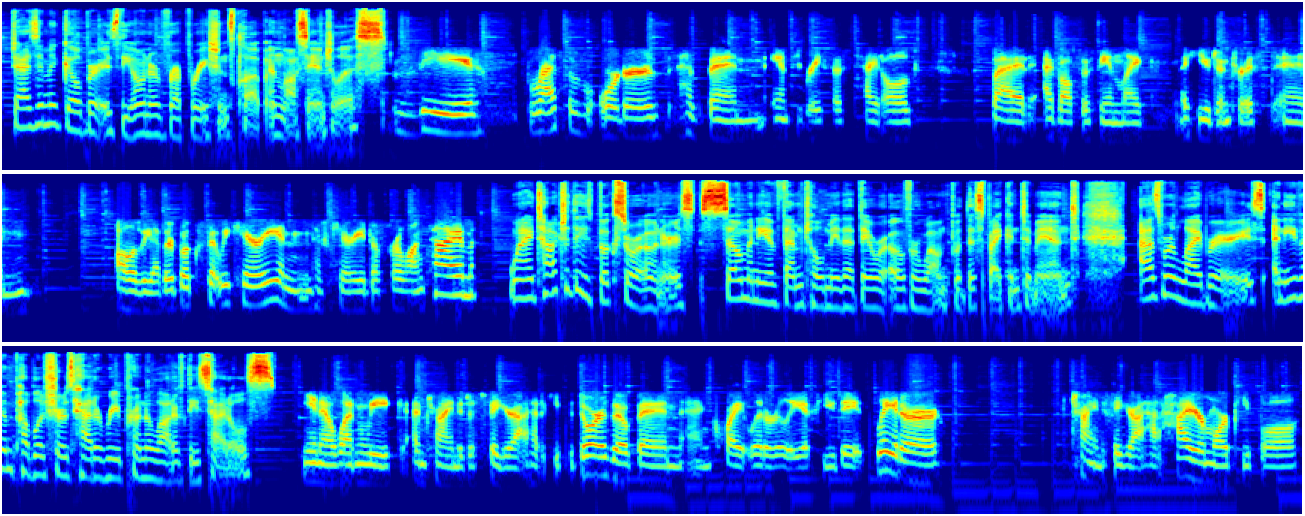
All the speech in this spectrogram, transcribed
Jazzi McGilbert is the owner of Reparations Club in Los Angeles. The breadth of orders has been anti racist titles, but I've also seen like a huge interest in all of the other books that we carry and have carried for a long time. When I talked to these bookstore owners, so many of them told me that they were overwhelmed with the spike in demand, as were libraries, and even publishers had to reprint a lot of these titles. You know, one week I'm trying to just figure out how to keep the doors open, and quite literally a few days later, trying to figure out how to hire more people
